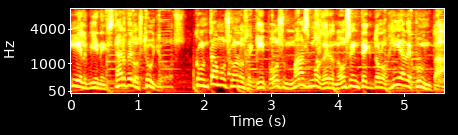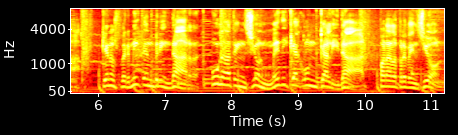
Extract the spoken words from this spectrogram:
y el bienestar de los tuyos. Contamos con los equipos más modernos en tecnología de punta que nos permiten brindar una atención médica con calidad para la prevención,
